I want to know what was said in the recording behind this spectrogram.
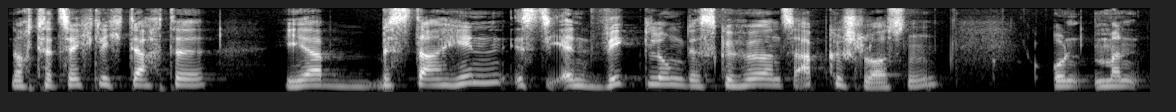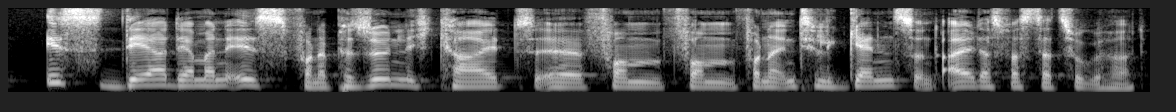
noch tatsächlich dachte, ja, bis dahin ist die Entwicklung des Gehirns abgeschlossen und man ist der, der man ist, von der Persönlichkeit, äh, vom, vom, von der Intelligenz und all das, was dazu gehört.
